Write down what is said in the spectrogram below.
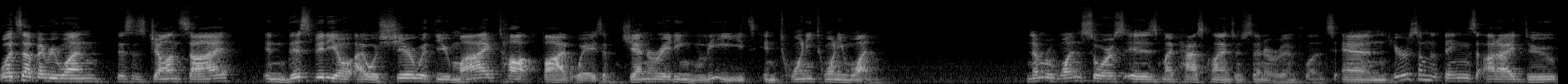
What's up everyone? This is John Sai. In this video, I will share with you my top 5 ways of generating leads in 2021. Number one source is my past clients or center of influence. And here are some of the things that I do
